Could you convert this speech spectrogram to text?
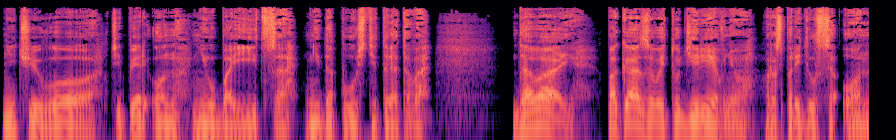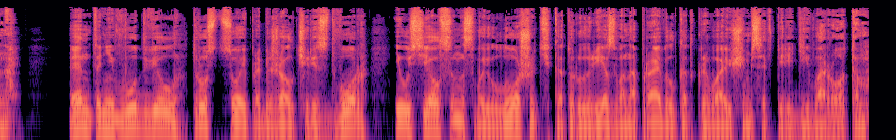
«Ничего, теперь он не убоится, не допустит этого». «Давай, показывай ту деревню», — распорядился он. Энтони Вудвилл трусцой пробежал через двор и уселся на свою лошадь, которую резво направил к открывающимся впереди воротам,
